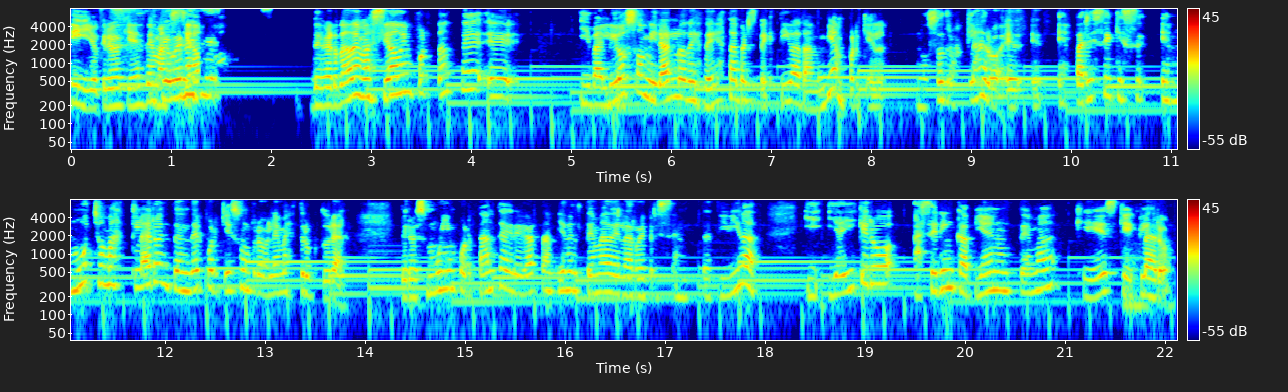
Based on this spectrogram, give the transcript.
Sí, yo creo que es demasiado, de verdad demasiado importante eh, y valioso mirarlo desde esta perspectiva también, porque nosotros, claro, eh, eh, parece que es, mucho más claro entender por qué es un problema estructural, pero es muy importante agregar también el tema de la representatividad. Y, y ahí quiero hacer hincapié en un tema que es que, claro,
